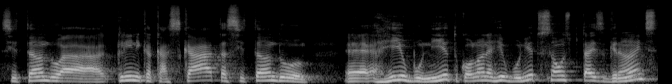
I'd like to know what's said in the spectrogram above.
citando a Clínica Cascata, citando é, Rio Bonito, Colônia Rio Bonito, são hospitais grandes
